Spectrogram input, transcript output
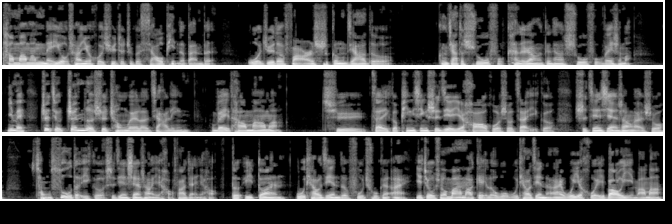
他妈妈没有穿越回去的这个小品的版本，我觉得反而是更加的、更加的舒服，看着让人更加的舒服。为什么？因为这就真的是成为了贾玲为她妈妈去在一个平行世界也好，或者说在一个时间线上来说，重塑的一个时间线上也好，发展也好的一段无条件的付出跟爱。也就是说，妈妈给了我无条件的爱，我也回报以妈妈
